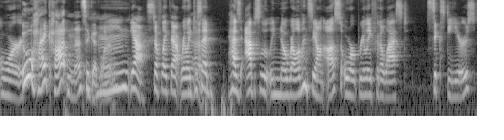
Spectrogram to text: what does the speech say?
or Ooh, high cotton. That's a good one. Mm, yeah, stuff like that. Where, like you said, has absolutely no relevancy on us, or really for the last sixty years,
